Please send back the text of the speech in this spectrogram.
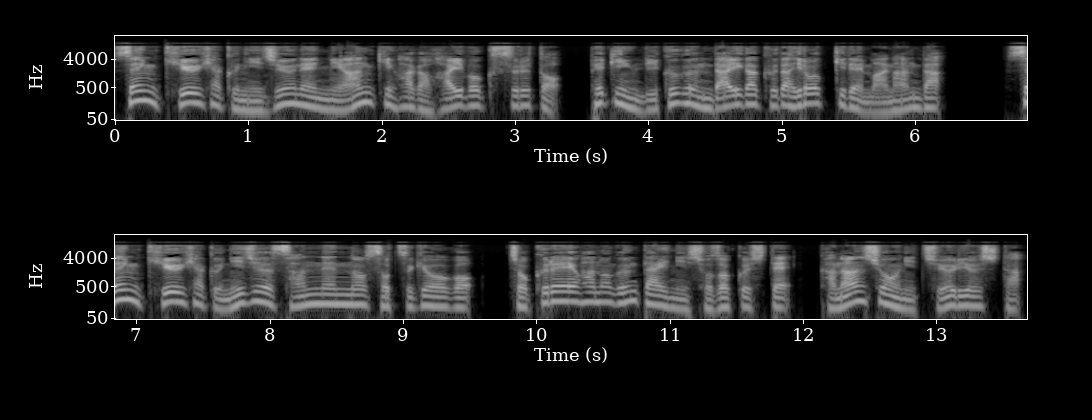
1920年に暗記派が敗北すると、北京陸軍大学第6期で学んだ。1923年の卒業後、直令派の軍隊に所属して、河南省に駐留した。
